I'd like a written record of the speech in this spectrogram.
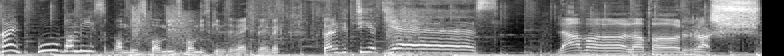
Nein. Uh, Bombis. Bombis, Bombis, Bombis. Geht weg, weg, weg. Qualifiziert. Yes. Lava, Lava, Rush.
